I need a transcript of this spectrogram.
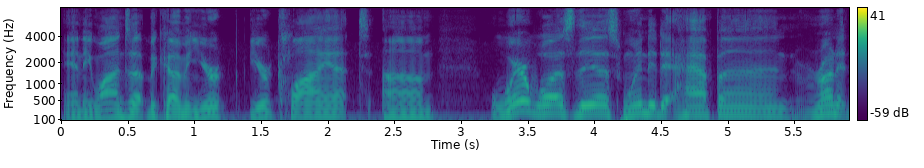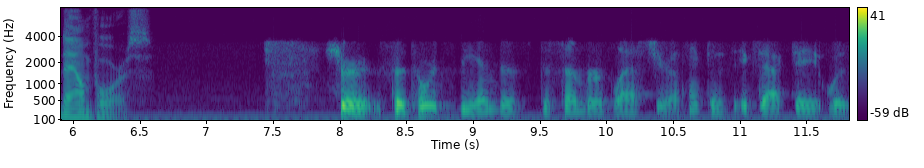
and he winds up becoming your your client. Um, where was this? When did it happen? Run it down for us. Sure. So towards the end of December of last year, I think the exact date was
